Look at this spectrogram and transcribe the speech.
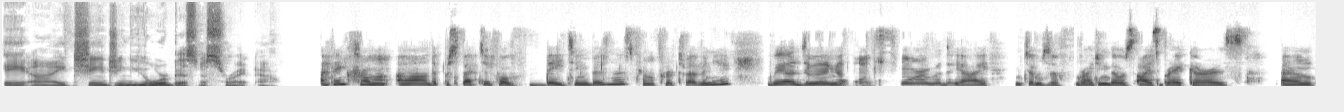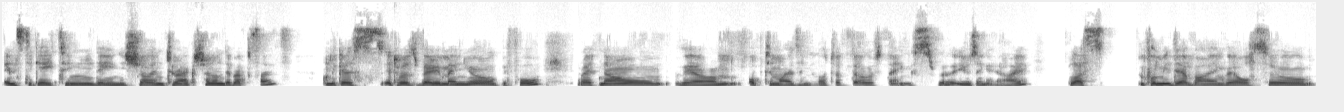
ai changing your business right now I think from uh, the perspective of dating business, from FlirtRevenue, we are doing a lot more with AI in terms of writing those icebreakers and instigating the initial interaction on the websites because it was very manual before. Right now, we are um, optimizing a lot of those things using AI. Plus, for media buying, we're also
